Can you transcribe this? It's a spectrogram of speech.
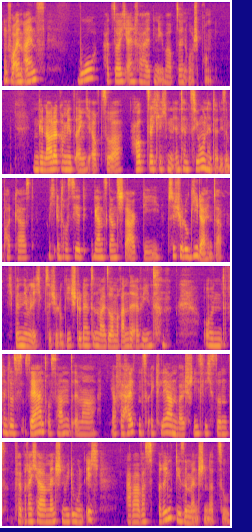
Und vor allem eins, wo hat solch ein Verhalten überhaupt seinen Ursprung? Und genau da kommen wir jetzt eigentlich auch zur hauptsächlichen Intention hinter diesem Podcast. Mich interessiert ganz, ganz stark die Psychologie dahinter. Ich bin nämlich Psychologiestudentin, mal so am Rande erwähnt, und finde es sehr interessant, immer ja, Verhalten zu erklären, weil schließlich sind Verbrecher Menschen wie du und ich. Aber was bringt diese Menschen dazu,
